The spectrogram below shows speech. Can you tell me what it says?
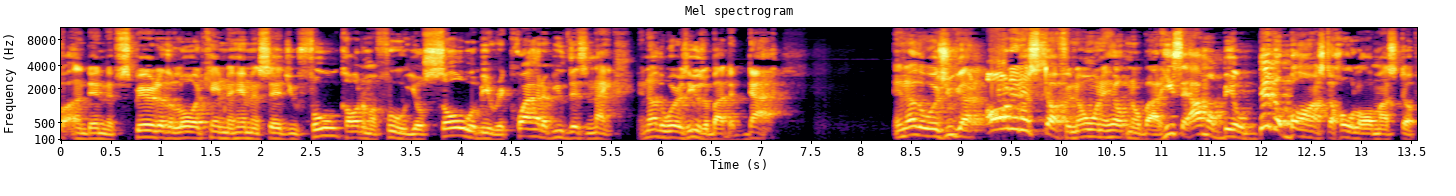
and then the Spirit of the Lord came to him and said, You fool, called him a fool. Your soul will be required of you this night. In other words, he was about to die. In other words, you got all of this stuff and don't want to help nobody. He said, I'm going to build bigger barns to hold all my stuff,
